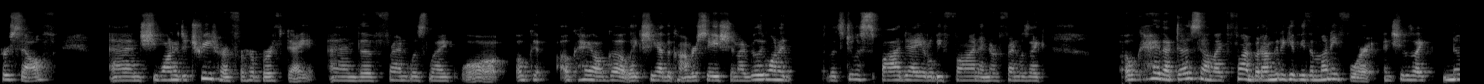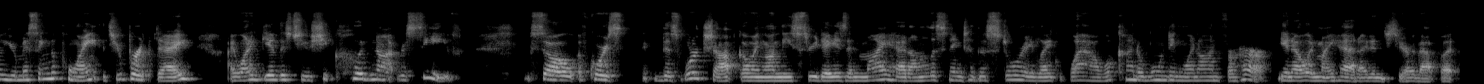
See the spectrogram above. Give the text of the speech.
herself. And she wanted to treat her for her birthday. And the friend was like, "Oh, okay, okay, I'll go." Like she had the conversation. I really wanted, let's do a spa day. It'll be fun. And her friend was like, okay, that does sound like fun, but I'm going to give you the money for it. And she was like, no, you're missing the point. It's your birthday. I want to give this to you. She could not receive so of course this workshop going on these three days in my head i'm listening to this story like wow what kind of wounding went on for her you know in my head. I didn't share that but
